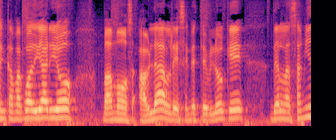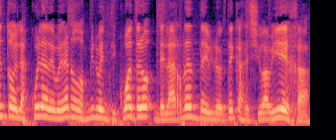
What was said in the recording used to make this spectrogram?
en Camacua Diario. Vamos a hablarles en este bloque del lanzamiento de la Escuela de Verano 2024 de la Red de Bibliotecas de Ciudad Vieja,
